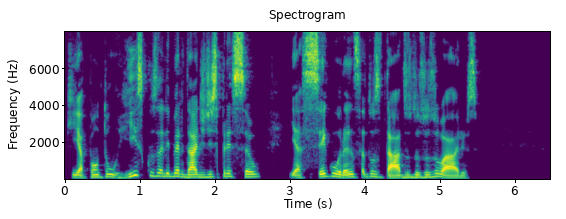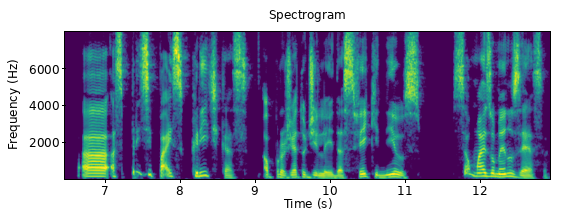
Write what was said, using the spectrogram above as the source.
que apontam riscos à liberdade de expressão e à segurança dos dados dos usuários. Uh, as principais críticas ao projeto de lei das fake news são mais ou menos essa:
